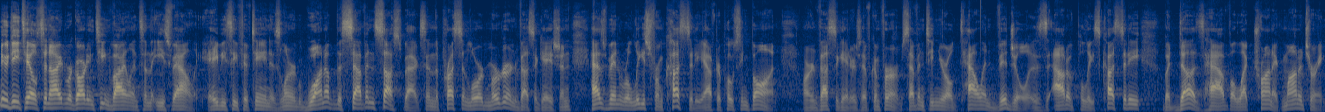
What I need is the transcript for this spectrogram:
New details tonight regarding teen violence in the East Valley. ABC 15 has learned one of the seven suspects in the Preston Lord murder investigation has been released from custody after posting bond. Our investigators have confirmed 17 year old Talyn Vigil is out of police custody but does have electronic monitoring.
